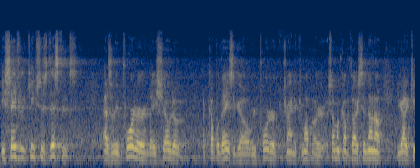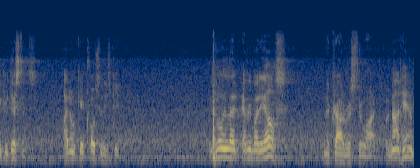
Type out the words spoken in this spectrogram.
He safely keeps his distance. As a reporter, they showed a, a couple days ago, a reporter trying to come up, or someone come up to he said, no, no, you got to keep your distance. I don't get close to these people. He's willing to let everybody else in the crowd risk their lives, but not him.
